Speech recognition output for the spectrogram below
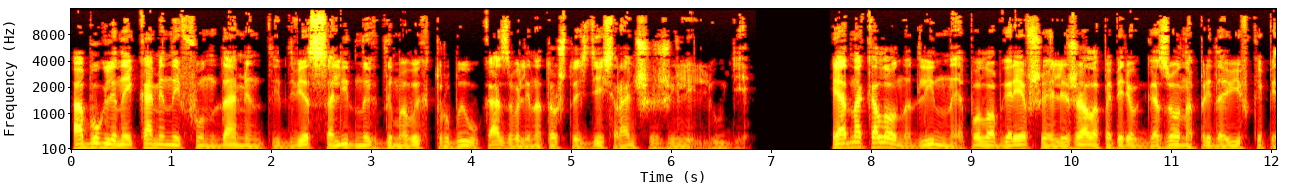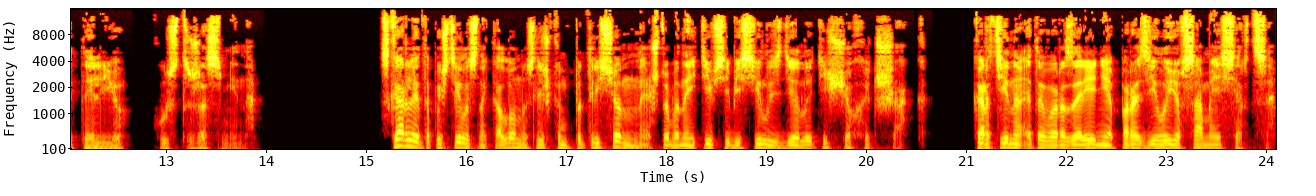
обугленный каменный фундамент и две солидных дымовых трубы указывали на то, что здесь раньше жили люди. И одна колонна, длинная, полуобгоревшая, лежала поперек газона, придавив капителью куст жасмина. Скарлетт опустилась на колонну, слишком потрясенная, чтобы найти в себе силы сделать еще хоть шаг. Картина этого разорения поразила ее в самое сердце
